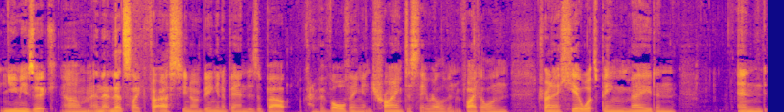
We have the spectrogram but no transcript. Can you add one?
new music, um, and, and that's like for us. You know, being in a band is about kind of evolving and trying to stay relevant and vital, and trying to hear what's being made and and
